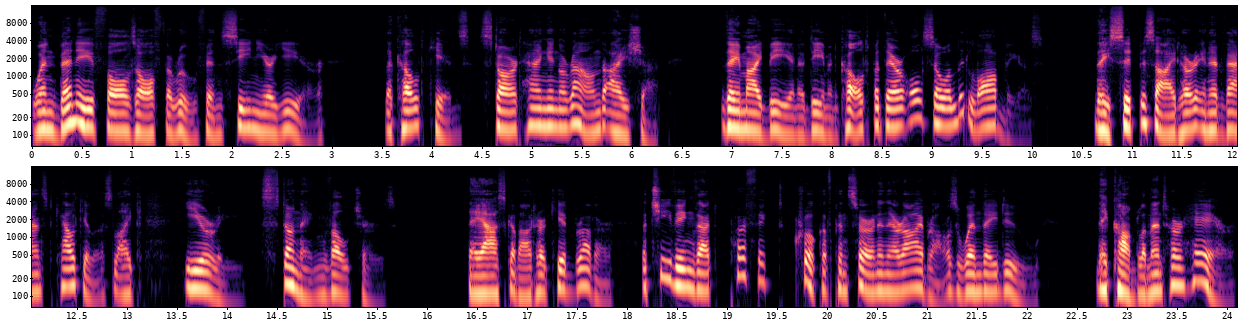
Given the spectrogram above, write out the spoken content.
When Benny falls off the roof in senior year, the cult kids start hanging around Aisha. They might be in a demon cult, but they're also a little obvious. They sit beside her in advanced calculus like eerie, stunning vultures. They ask about her kid brother, achieving that perfect crook of concern in their eyebrows when they do. They compliment her hair.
